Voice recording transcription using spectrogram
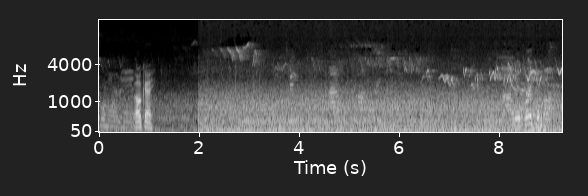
four more in hand. Okay. Uh, we'll break them up.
